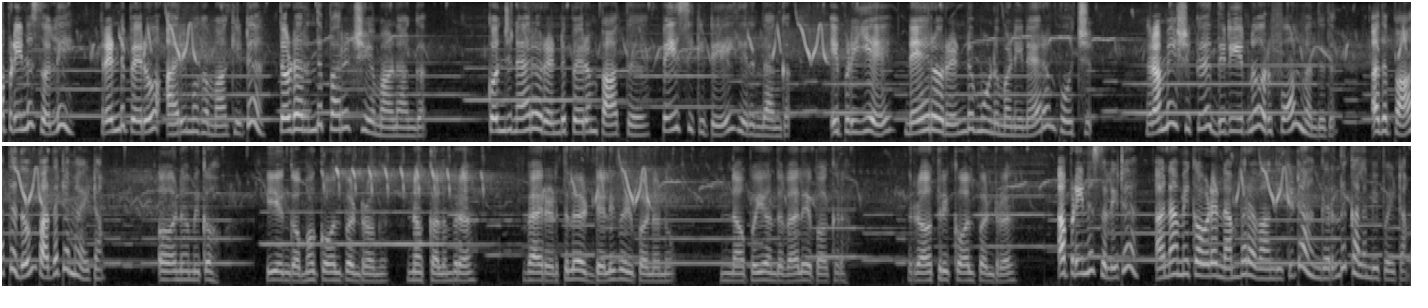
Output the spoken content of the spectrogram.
அப்படின்னு சொல்லி ரெண்டு பேரும் அறிமுகமாக்கிட்டு தொடர்ந்து பரிச்சயமானாங்க. கொஞ்ச நேரம் ரெண்டு பேரும் பார்த்து பேசிக்கிட்டே இருந்தாங்க. இப்படியே நேரம் ரெண்டு மூணு மணி நேரம் போச்சு. ரமேஷுக்கு திடீர்னு ஒரு ஃபோன் வந்தது. அதை பார்த்ததும் பதட்டமாயிட்டான். அனாமிகா எங்க அம்மா கால் பண்றாங்க. நான் கிளம்புறேன். வேற இடத்துல டெலிவரி பண்ணணும். நான் போய் அந்த வேலையை பார்க்குறேன். ராத்திரி கால் பண்ணுறேன் அப்படின்னு சொல்லிட்டு அனாமிகாவோட நம்பரை வாங்கிக்கிட்டு அங்கிருந்து கிளம்பி போயிட்டான்.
